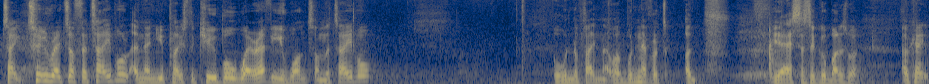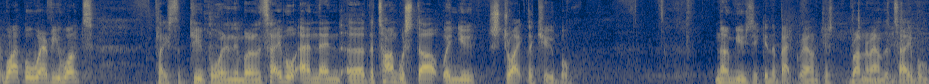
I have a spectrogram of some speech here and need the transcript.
take two reds off the table and then you place the cue ball wherever you want on the table. I wouldn't have played that one. Would never. uh, yes, that's a good one as well. Okay, white ball wherever you want. Place the cue ball anywhere on the table, and then uh, the time will start when you strike the cue ball. No music in the background. Just run around the table.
